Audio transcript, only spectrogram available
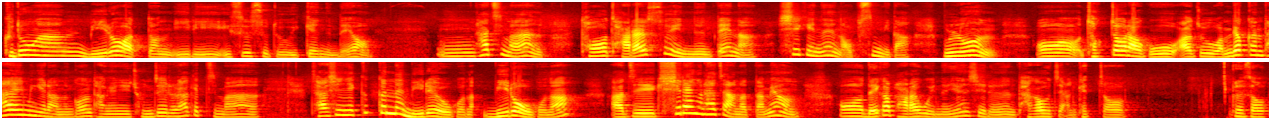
그동안 미뤄왔던 일이 있을 수도 있겠는데요. 음, 하지만 더 잘할 수 있는 때나 시기는 없습니다. 물론 어, 적절하고 아주 완벽한 타이밍이라는 건 당연히 존재를 하겠지만 자신이 끝끝내 미래오거나 미뤄오거나 아직 실행을 하지 않았다면 어, 내가 바라고 있는 현실은 다가오지 않겠죠. 그래서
